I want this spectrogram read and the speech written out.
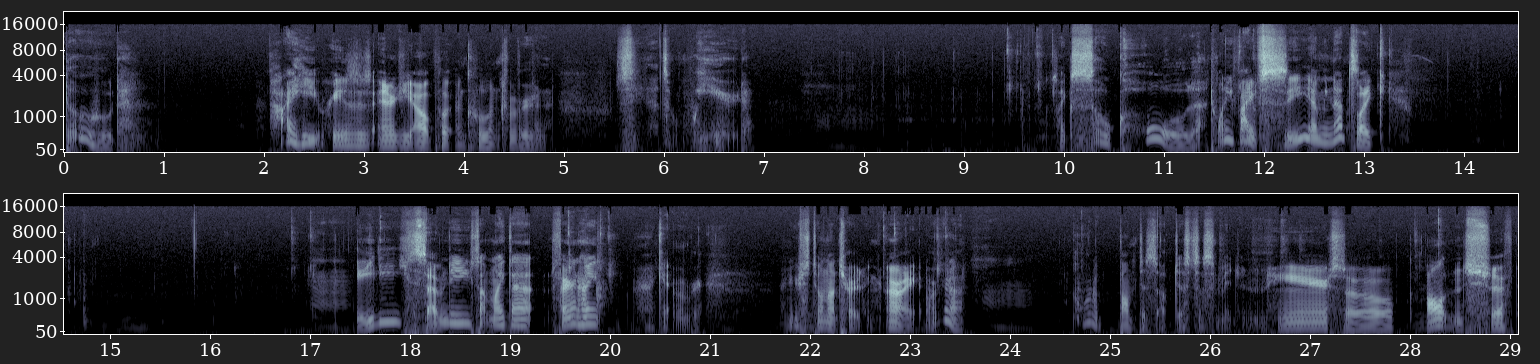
Dude. High heat raises energy output and coolant conversion. See, that's weird. It's like so cold. 25C? I mean, that's like 80, 70, something like that. Fahrenheit? I can't remember. You're still not charging. Alright, we're gonna... I want to bump this up just a smidgen here. So, Alt and Shift.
